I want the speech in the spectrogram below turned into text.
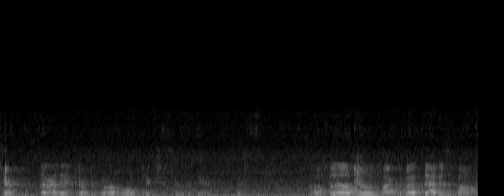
surfaces are, they come draw little pictures over there. Hopefully I'll be able to talk about that as well.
